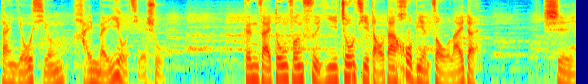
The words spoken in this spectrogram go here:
但游行还没有结束，跟在东风四一洲际导弹后面走来的。是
